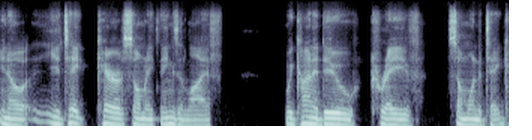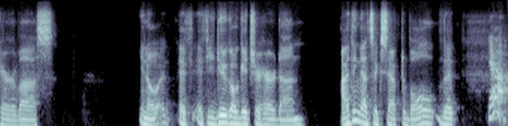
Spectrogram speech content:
you know, you take care of so many things in life. We kind of do crave someone to take care of us. You know, if if you do go get your hair done, I think that's acceptable. That yeah,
